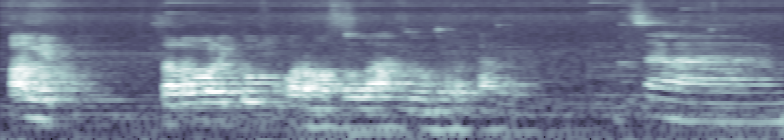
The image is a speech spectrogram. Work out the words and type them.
Pamit. Assalamualaikum warahmatullahi wabarakatuh. Salam.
